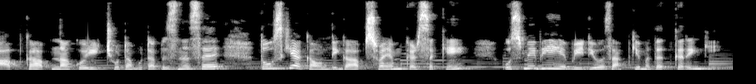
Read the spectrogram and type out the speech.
आपका अपना कोई छोटा मोटा बिज़नेस है तो उसकी अकाउंटिंग आप स्वयं कर सकें, उसमें भी ये वीडियोस आपकी मदद करेंगी।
